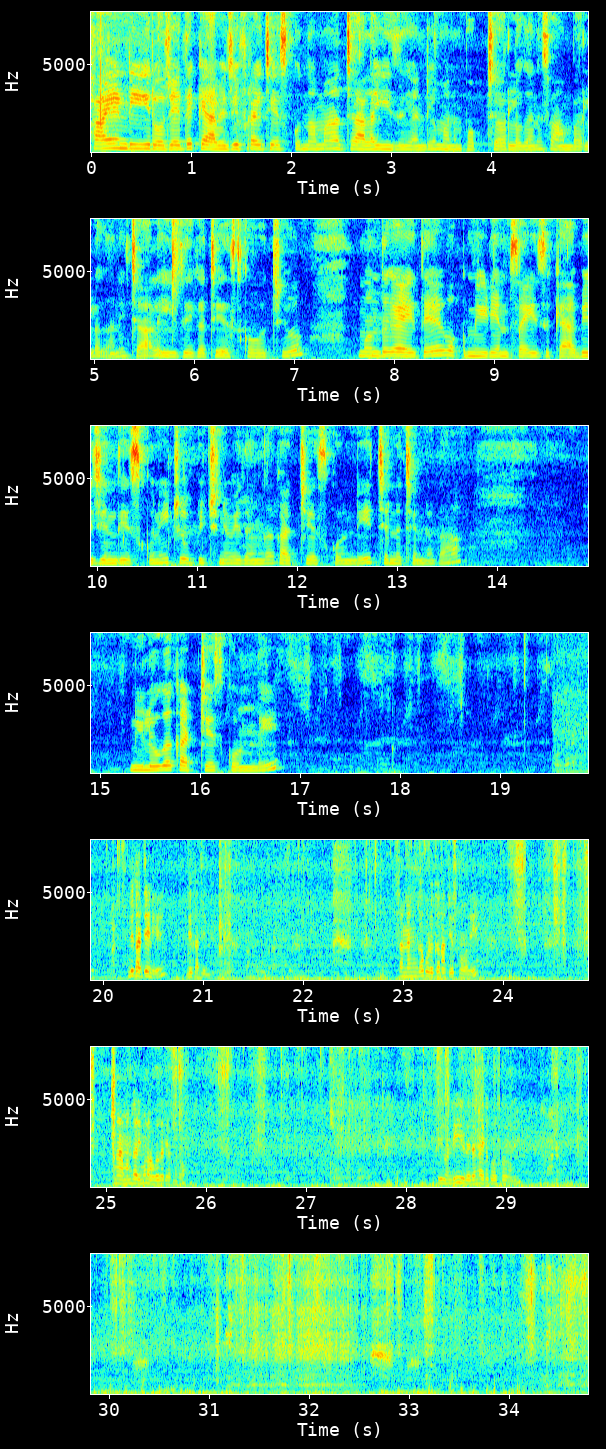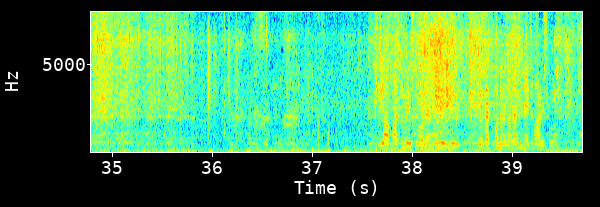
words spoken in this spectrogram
Hi అండి. ఈరోజు అయితే క్యాబేజీ ఫ్రై చేసుకుందామా? చాలా ఈజీ అండి. మనం పప్పుచారులో కానీ సాంబార్లో కానీ చాలా ఈజీగా చేసుకోవచ్చు. ముందుగా అయితే ఒక మీడియం సైజు క్యాబేజీని తీసుకుని చూపించిన విధంగా కట్ చేసుకోండి చిన్న చిన్నగా. నిలువుగా కట్ చేసుకోండి. సన్నంగా కట్ చేసుకోవాలి. ఇదిగోండి ఈ విధంగా అయితే కోసుకోవాలి. ఇలా మొత్తం వేసుకోవాలండి ఇది ఇది కట్టుకుంటారు కదా దీన్ని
